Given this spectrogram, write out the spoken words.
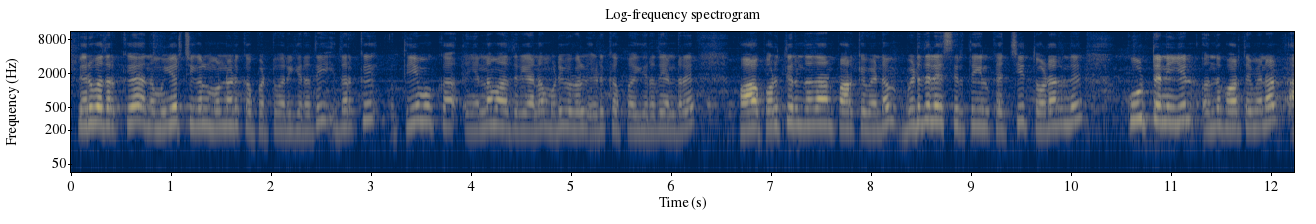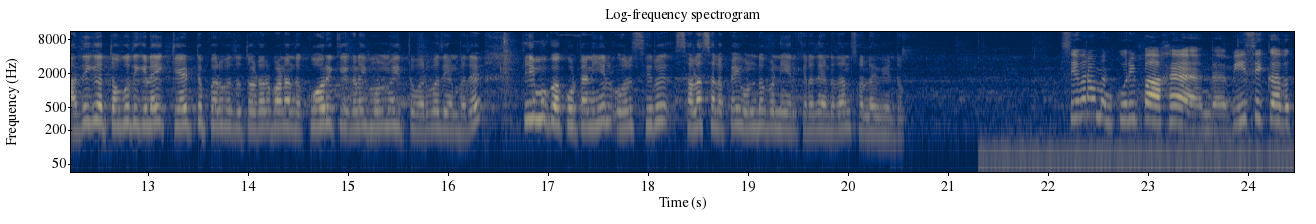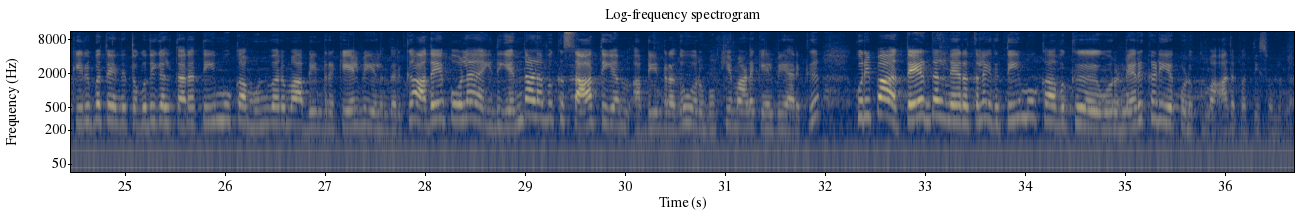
பெறுவதற்கு அந்த முயற்சிகள் முன்னெடுக்கப்பட்டு வருகிறது. இதற்கு திமுக என்ன மாதிரியான முடிவுகள் எடுக்கப்படுகிறது என்று பா பொறுத்திருந்துதான் பார்க்க வேண்டும். விடுதலை சிறுத்தைகள் கட்சி தொடர்ந்து கூட்டணியில் வந்து பார்த்தோமேனால் அதிக தொகுதிகளை கேட்டு பெறுவது தொடர்பான அந்த கோரிக்கைகளை முன்வைத்து வருவது என்பது திமுக கூட்டணியில் ஒரு சிறு சலசலப்பை உண்டு பண்ணியிருக்கிறது என்றுதான் சொல்ல வேண்டும். சிவராமன் குறிப்பாக அந்த விசிகவுக்கு இருபத்தைந்து தொகுதிகள் தர திமுக முன்வருமா அப்படின்ற கேள்வி எழுந்திருக்கு. அதே போல இது எந்த அளவுக்கு சாத்தியம் அப்படின்றதும் ஒரு முக்கியமான கேள்வியா இருக்கு. குறிப்பா தேர்தல் நேரத்துல இது திமுகவுக்கு ஒரு நெருக்கடியை கொடுக்குமா? அதை பத்தி சொல்லுங்க.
